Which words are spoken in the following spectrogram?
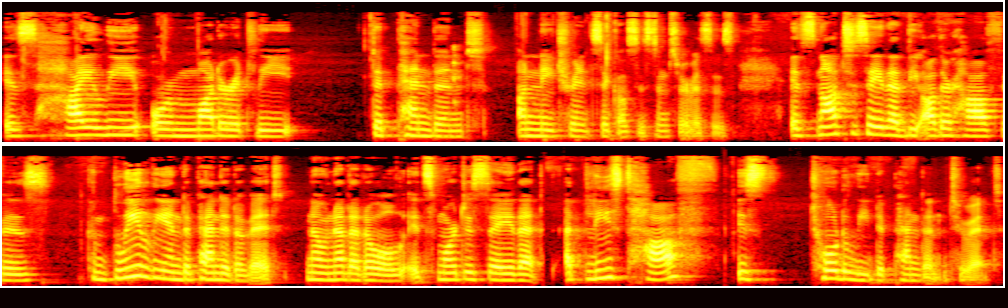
is highly or moderately dependent on nature and its ecosystem services. It's not to say that the other half is completely independent of it. No, not at all. It's more to say that at least half is totally dependent to it.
